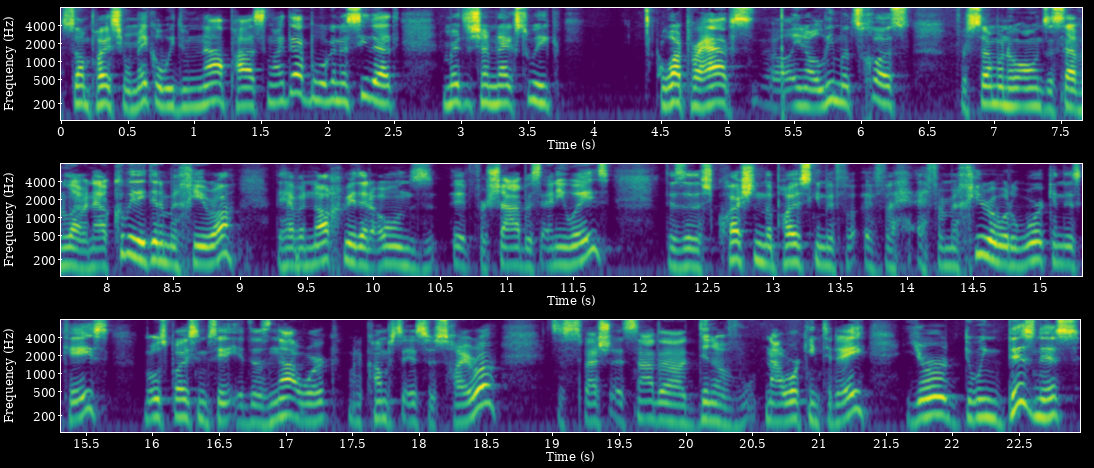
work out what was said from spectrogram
Some place from Mekel, we do not pass like that, but we're gonna see that Hashem next week what perhaps uh, you know limud chos for someone who owns a 7-Eleven. Now, it could be they did a mechira. They have a nachri that owns it for Shabbos anyways. There's a question in the poskim if if a, if a mechira would work in this case. Most poskim say it does not work when it comes to Schaira. It's a special. It's not a din of not working today. You're doing business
